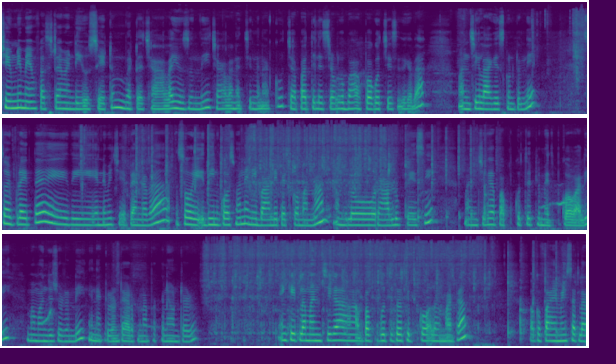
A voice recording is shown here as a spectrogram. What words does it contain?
చిమ్నీ మేము ఫస్ట్ టైం అండి యూజ్ చేయటం బట్ చాలా యూజ్ ఉంది. చాలా నచ్చింది నాకు. చపాతీలు వేసేటప్పుడు బాగా పొగ వచ్చేసింది కదా మంచిగా లాగేసుకుంటుంది. సో ఇప్పుడైతే ఇది ఎండుమిర్చి చెప్పాం కదా. సో దీనికోసమని నేను ఈ బాండి పెట్టుకోమన్నా. అందులో రాళ్ళు ఉప్పేసి మంచిగా పప్పు కుత్తిట్లు మెదుపుకోవాలి. మా మంజు చూడండి నేను ఎక్కడ ఉంటే ఆడ నా పక్కనే ఉంటాడు. ఇంక ఇట్లా మంచిగా పప్పు గుత్తితో తిప్పుకోవాలన్నమాట. ఒక ఫైవ్ మినిట్స్ అట్లా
